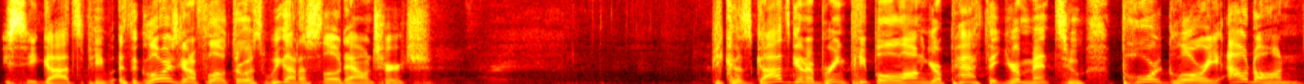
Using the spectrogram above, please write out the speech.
You see, God's people, if the glory is going to flow through us, we got to slow down, church. Because God's going to bring people along your path that you're meant to pour glory out on.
